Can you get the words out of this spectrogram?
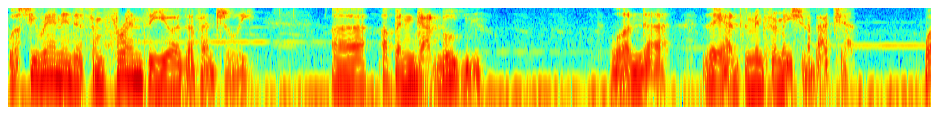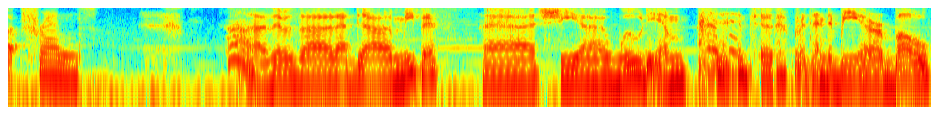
well, she ran into some friends of yours eventually, uh, up in Gatbooten. Well, and uh, they had some information about you. What friends? Uh, there was uh, that uh, Meepus. Uh, she uh, wooed him to pretend to be her beau,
